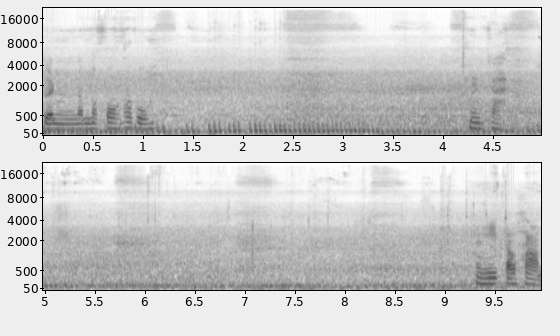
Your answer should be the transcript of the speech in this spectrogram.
เกินลำตะคองครับผมบรรยากาศ อันนี้เตาถ่าน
